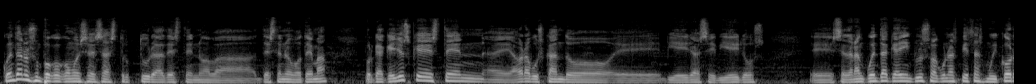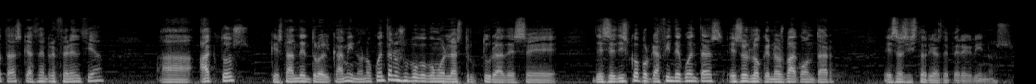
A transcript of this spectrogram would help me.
Cuéntanos un poco cómo es esa estructura de este, nueva, de este nuevo tema, porque aquellos que estén eh, ahora buscando vieiras y vieiros se darán cuenta que hay incluso algunas piezas muy cortas que hacen referencia a actos que están dentro del camino. ¿no? Cuéntanos un poco cómo es la estructura de ese, de ese disco, porque a fin de cuentas eso es lo que nos va a contar esas historias de peregrinos.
